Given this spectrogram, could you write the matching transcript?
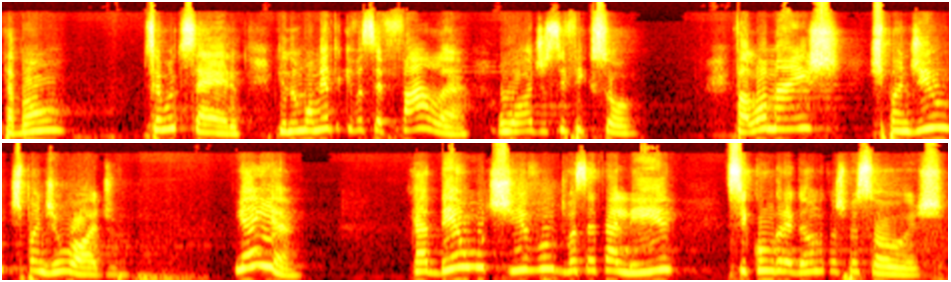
Tá bom? Isso é muito sério. Porque no momento que você fala, o ódio se fixou. Falou mais, expandiu, expandiu o ódio. E aí? Cadê o motivo de você estar tá ali se congregando com as pessoas?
